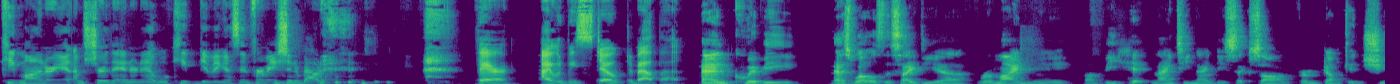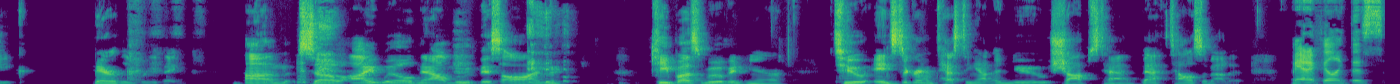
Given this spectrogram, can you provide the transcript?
keep monitoring it. I'm sure the internet will keep giving us information about it. Fair. I would be stoked about that. And Quibi, as well as this idea, remind me of the hit 1996 song from Duncan Sheik, Barely Breathing. Um, so I will now move this on, keep us moving here to Instagram testing out a new shops tab. Beth, tell us about it. Man, I feel like this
